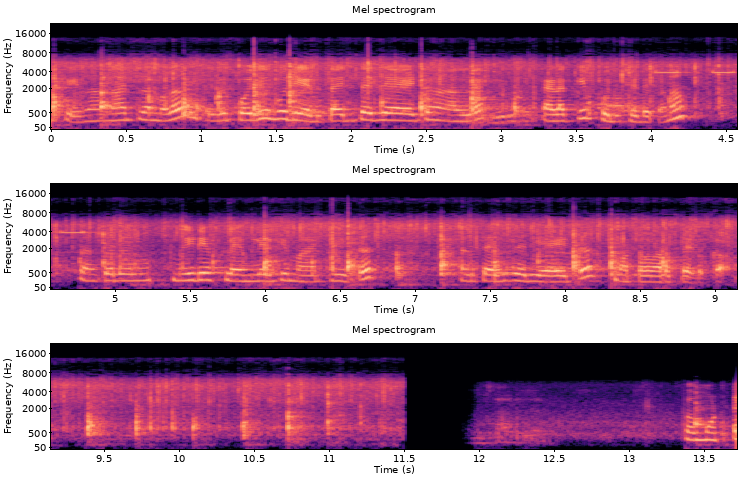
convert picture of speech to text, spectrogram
ഓക്കെ നന്നായിട്ട് നമ്മൾ ഇത് പൊരി എടുത്ത് തരി തരിയായിട്ട് നല്ല ഇളക്കി പൊരിച്ചെടുക്കണം നമുക്കൊരു മീഡിയം ഫ്ലെയിമിലേക്ക് മാറ്റിയിട്ട് നല്ല തരി തരിയായിട്ട് മുട്ട വറുത്തെടുക്കാം. ഇപ്പം മുട്ട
